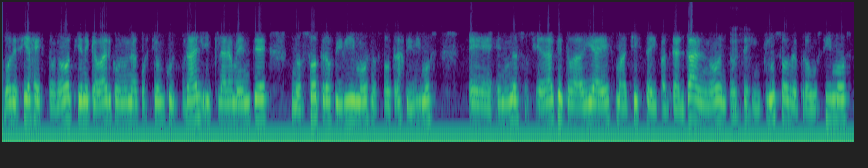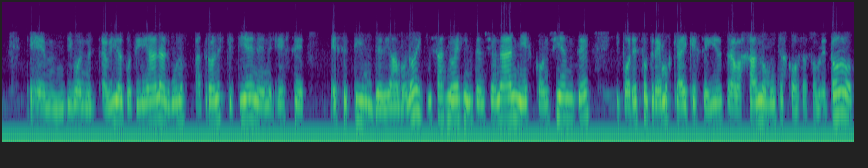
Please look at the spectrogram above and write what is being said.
vos decías esto, ¿no? Tiene que ver con una cuestión cultural y claramente nosotros vivimos, nosotras vivimos eh, en una sociedad que todavía es machista y patriarcal, ¿no? Entonces incluso reproducimos, eh, digo, en nuestra vida cotidiana algunos patrones que tienen ese ese tinte, digamos, ¿no? Y quizás no es intencional ni es consciente y por eso creemos que hay que seguir trabajando muchas cosas, sobre todo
